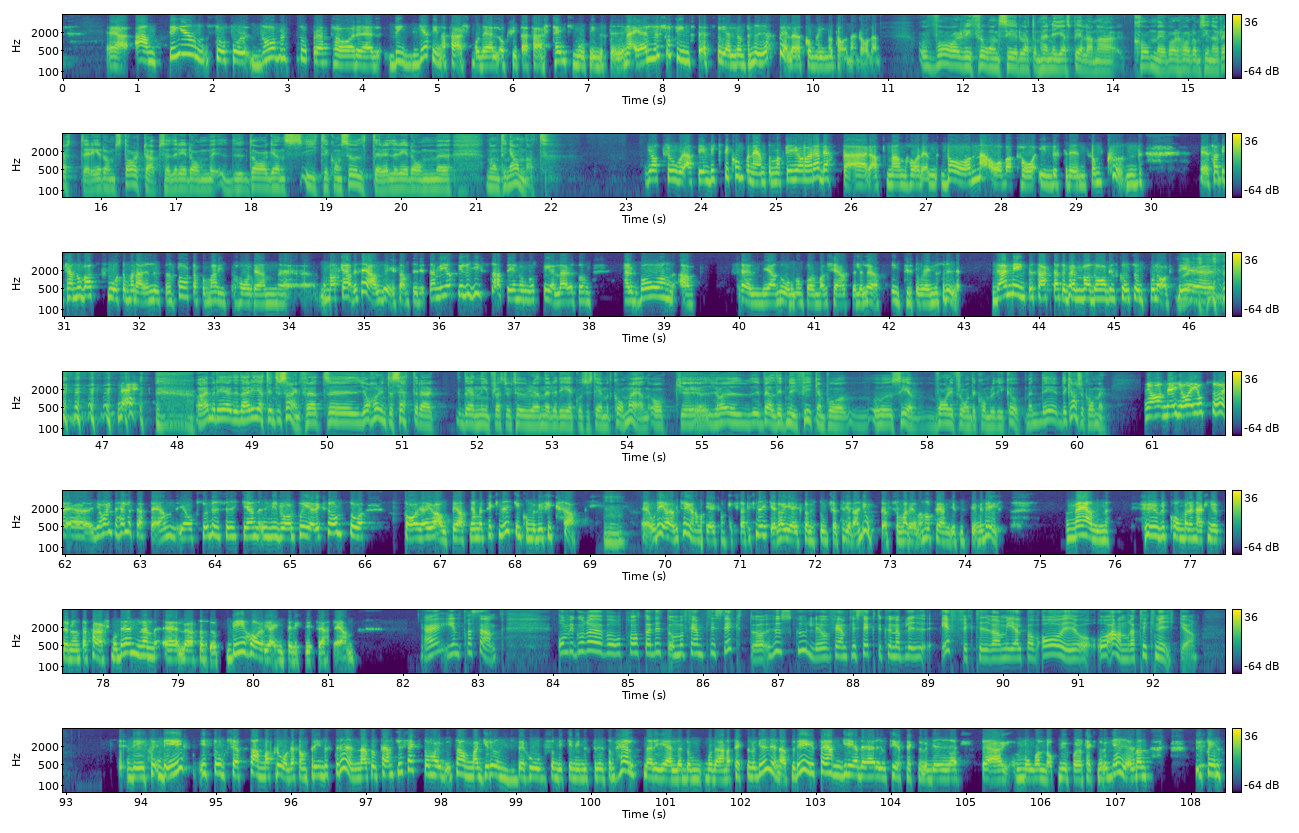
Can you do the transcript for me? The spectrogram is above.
Eh, antingen så får dagens operatörer vidga sin affärsmodell och sitt affärstänk mot industrierna eller så finns det ett spelrum för nya spelare att komma in och ta den rollen. Och varifrån ser du att de här nya spelarna kommer? Var har de sina rötter? Är de startups eller är de dagens it-konsulter eller är de eh, någonting annat? Jag tror att det är en viktig komponent om man ska göra detta är att man har en vana av att ha industrin som kund. Eh, så det kan nog vara svårt om man är en liten startup om man inte har den... Eh, man ska aldrig säga aldrig samtidigt. Men jag skulle gissa att det är någon spelare som är van att sälja någon form av tjänst eller lösning till stora industrier. Därmed inte sagt att det behöver vara dagens konsultbolag. Det, nej. nej. nej. men det, det, där är jätteintressant för att eh, jag har inte sett det där den infrastrukturen eller det ekosystemet komma än. Och eh, jag är väldigt nyfiken på att se varifrån det kommer att dyka upp. Men det, det kanske kommer. Ja, nej, jag, är också, eh, jag har inte heller sett det än. Jag är också nyfiken. I min roll på Ericsson så sa jag ju alltid att ja, men tekniken kommer vi fixa. Mm. Eh, och det är jag övertygad om att Ericsson fixar tekniken. Det har Ericsson i stort sett redan gjort eftersom man redan har 5G-system i drift. Men hur kommer den här knuten runt affärsmodellen eh, lösas upp? Det har jag inte riktigt sett än. Nej, intressant. Om vi går över och pratar lite om offentlig sektor. Hur skulle offentlig sektor kunna bli effektivare med hjälp av AI och, och andra tekniker? Det är, det är, i stort sett samma fråga som för industrin. Alltså offentlig sektor har samma grundbehov som vilken industri som helst när det gäller de moderna teknologierna. Så det är 5G, det är IoT-teknologier, det är moln och mjukvaruteknologier. Men det finns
